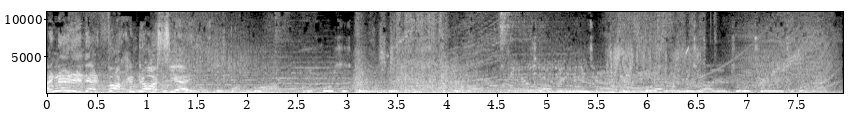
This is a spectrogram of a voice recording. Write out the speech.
I needed that fucking dossier! The forces came under siege stopping the attack and forcing the battalion to return to the MACV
